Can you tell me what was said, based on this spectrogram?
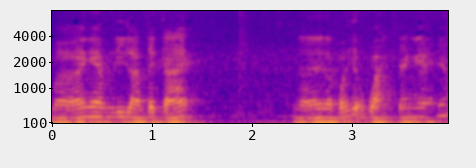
mà anh em đi làm tay cái. Đấy, là có hiệu quả cho anh em nhé.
